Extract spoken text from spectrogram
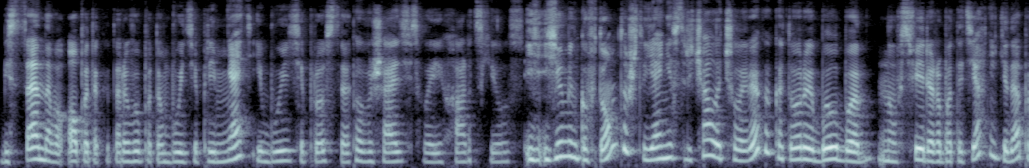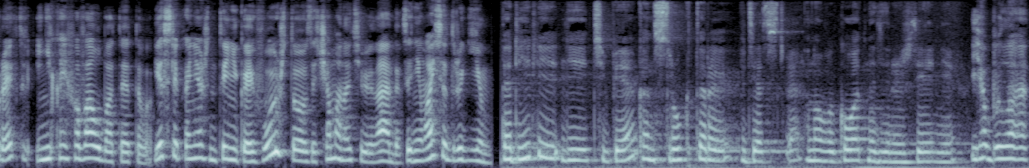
бесценного опыта, который вы потом будете применять и будете просто повышать свои hard skills. И изюминка в том, то, что я не встречала человека, который был бы, ну, в сфере робототехники, да, проектов, и не кайфовал бы от этого. Если, конечно, ты не кайфуешь, то зачем оно тебе надо? Занимайся другим. Дарили ли тебе конструкторы в детстве? На Новый год, на день рождения? Я была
